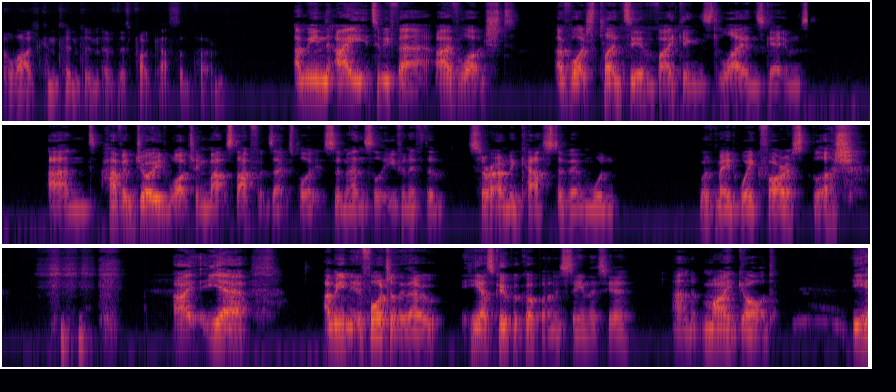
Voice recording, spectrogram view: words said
a large contingent of this podcast sometimes. I mean, I to be fair, I've watched I've watched plenty of Vikings Lions games and have enjoyed watching Matt Stafford's exploits immensely, even if the surrounding cast of him wouldn't would have made Wake Forest blush. I yeah. I mean, fortunately though, he has Cooper Kupp on his team this year, and my god, he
